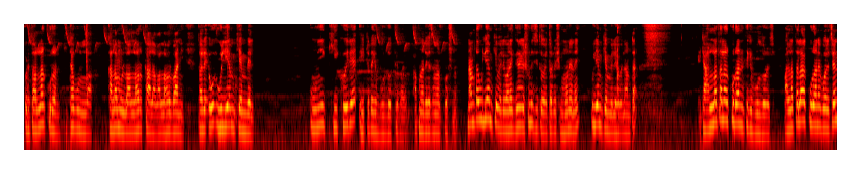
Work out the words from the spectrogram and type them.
ওটা তো আল্লাহর কোরআন, কিতাবুল্লাহ, কালামুল্লাহ, আল্লাহর কালাম, আল্লাহর বাণী। তাহলে ওই উইলিয়াম ক্যাম্বেল উনি কী করে এটা থেকে ভুল ধরতে পারে? আপনাদের কাছে আমার প্রশ্ন। নামটা উইলিয়াম কেমেলি অনেক দিন আগে শুনেছি তো, এত বেশি মনে নাই। উইলিয়াম কেমেলি হবে নামটা। এটা আল্লাহ তালার কোরআন থেকে ভুল ধরেছে। আল্লাহ তালা কোরআনে বলেছেন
